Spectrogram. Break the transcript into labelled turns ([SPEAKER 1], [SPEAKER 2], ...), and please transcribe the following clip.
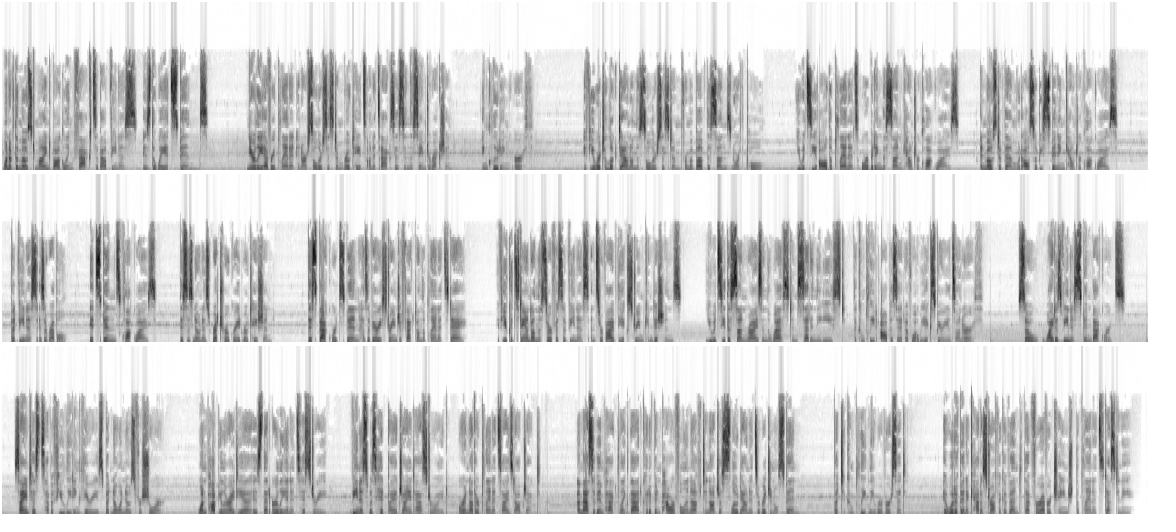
[SPEAKER 1] One of the most mind boggling facts about Venus is the way it spins. Nearly every planet in our solar system rotates on its axis in the same direction, including Earth. If you were to look down on the solar system from above the Sun's North Pole, you would see all the planets orbiting the Sun counterclockwise, and most of them would also be spinning counterclockwise. But Venus is a rebel. It spins clockwise. This is known as retrograde rotation. This backward spin has a very strange effect on the planet's day. If you could stand on the surface of Venus and survive the extreme conditions, you would see the sun rise in the west and set in the east, the complete opposite of what we experience on Earth. So, why does Venus spin backwards? Scientists have a few leading theories, but no one knows for sure. One popular idea is that early in its history, Venus was hit by a giant asteroid or another planet sized object. A massive impact like that could have been powerful enough to not just slow down its original spin, but to completely reverse it. It would have been a catastrophic event that forever changed the planet's destiny.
